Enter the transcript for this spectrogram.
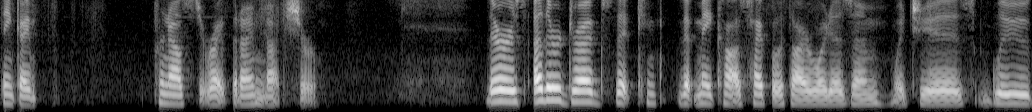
think I pronounced it right, but I'm not sure. There's other drugs that can that may cause hypothyroidism, which is glucocorticoid,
